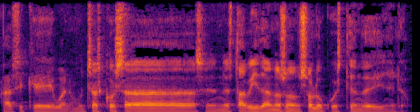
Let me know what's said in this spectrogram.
Así que, bueno, muchas cosas en esta vida no son solo cuestión de dinero.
